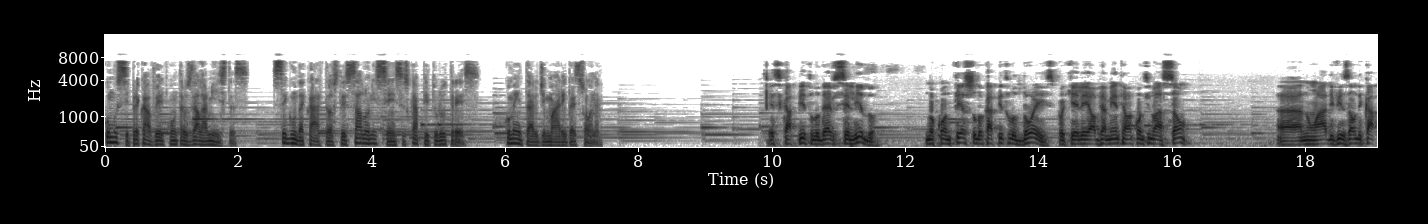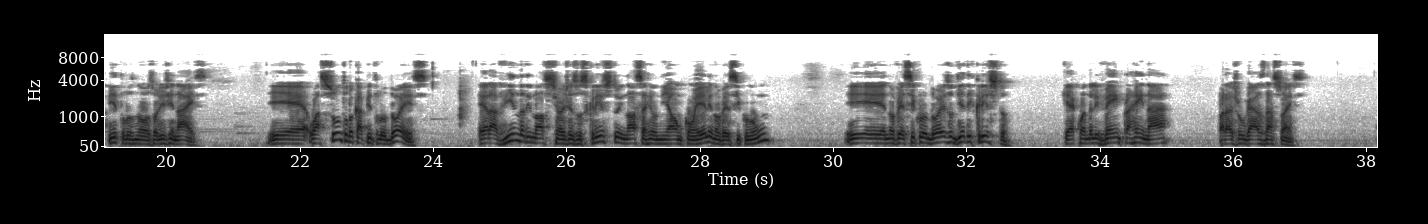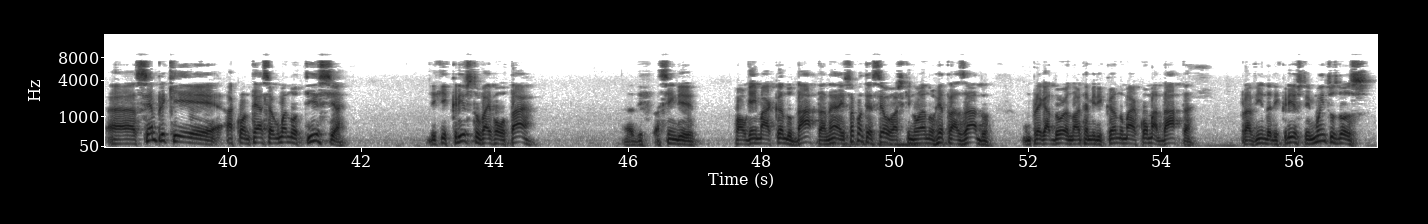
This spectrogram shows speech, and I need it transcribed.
Como se precaver contra os alarmistas? Segunda carta aos Tessalonicenses capítulo 3. Comentário de Mari Persona. Esse capítulo deve ser lido no contexto do capítulo 2, porque ele obviamente é uma continuação. Uh, não há divisão de capítulos nos originais. E o assunto do capítulo 2 era a vinda de nosso Senhor Jesus Cristo e nossa reunião com Ele, no versículo 1 e no versículo 2, o dia de Cristo, que é quando ele vem para reinar, para julgar as nações. Uh, sempre que acontece alguma notícia de que Cristo vai voltar, de, assim, de, com alguém marcando data, né? Isso aconteceu, acho que no ano retrasado, um pregador norte-americano marcou uma data para a vinda de Cristo e muitos dos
